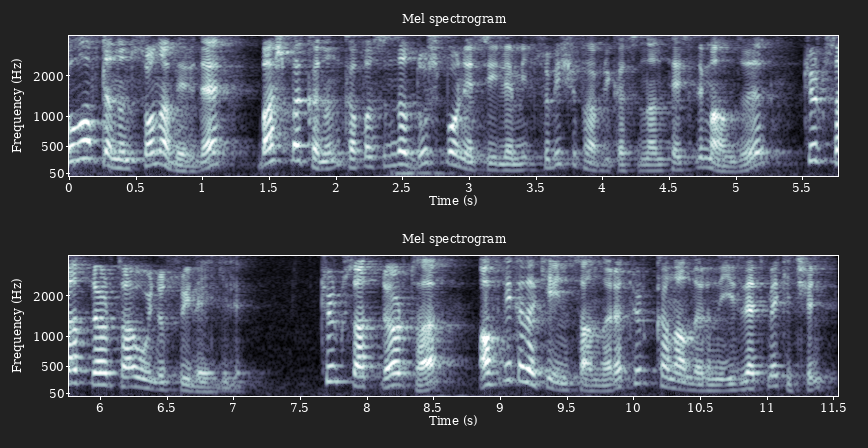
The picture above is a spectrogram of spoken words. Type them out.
Bu haftanın son haberi de Başbakanın kafasında duş bonesiyle Mitsubishi fabrikasından teslim aldığı TürkSat 4A uydusu ile ilgili. TürkSat 4A, Afrika'daki insanlara Türk kanallarını izletmek için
